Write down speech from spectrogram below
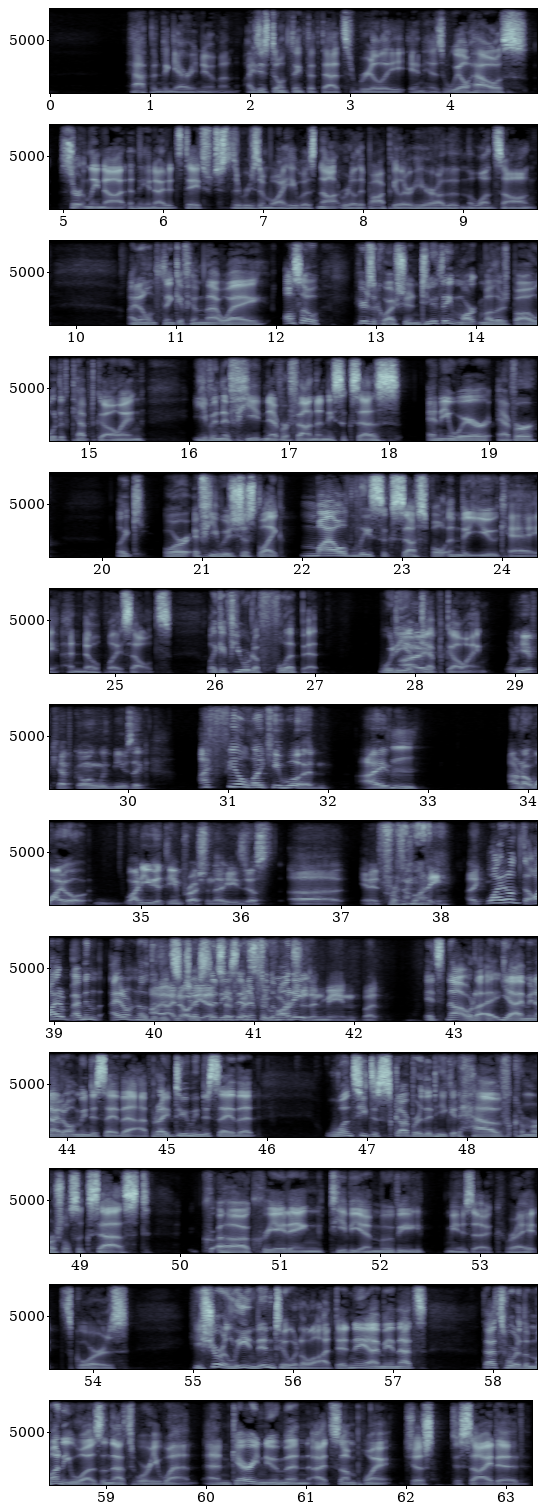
happen to Gary Numan. I just don't think that that's really in his wheelhouse. Certainly not in the United States, which is the reason why he was not really popular here, other than the one song. I don't think of him that way. Also, here's a question Do you think Mark Mothersbaugh would have kept going even if he'd never found any success anywhere ever? Like, or if he was just like mildly successful in the UK and no place else? Like, if you were to flip it, would he have I- kept going? Would he have kept going with music? I feel like he would. I Hmm. I don't know why. do- Why do you get the impression that he's just uh, in it for the money? Like Well, I don't. Th- I, I mean, I don't know that I, I it's know just that's, that he's in it for the money. than mean, but it's not what I. Yeah, I mean, I don't mean to say that, but I do mean to say that once he discovered that he could have commercial success, uh, creating TV and movie music, right, scores, he sure leaned into it a lot, didn't he? I mean, that's that's where the money was, and that's where he went. And Gary Numan, at some point, just decided,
